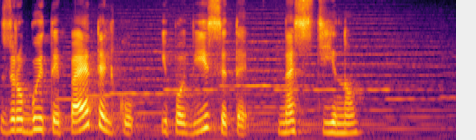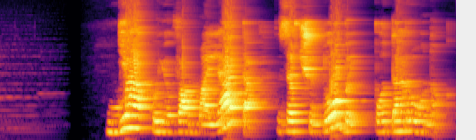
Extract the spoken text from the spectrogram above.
зробити петельку і повісити на стіну. Дякую вам, малята, за чудовий подарунок.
